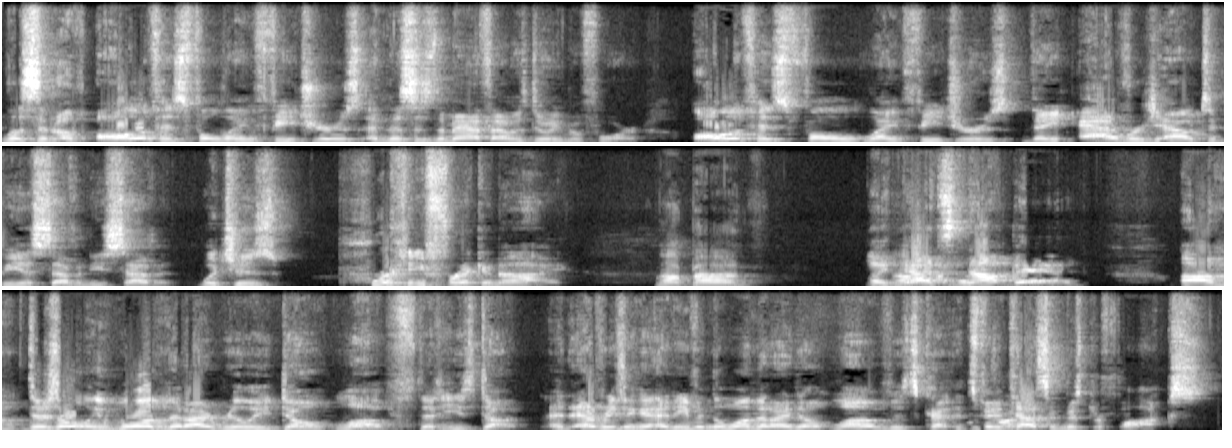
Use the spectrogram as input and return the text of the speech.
listen of all of his full length features, and this is the math I was doing before. All of his full length features, they average out to be a 77, which is pretty freaking high. Not bad. Like Not that's bad. not bad. Um, there's only one that I really don't love that he's done, and everything, and even the one that I don't love is it's fantastic, Mr. Fox.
